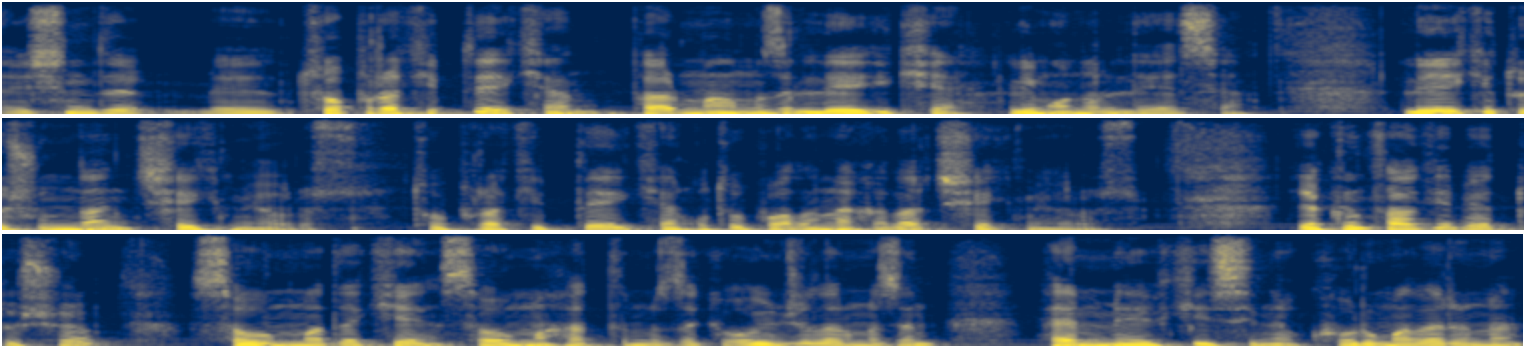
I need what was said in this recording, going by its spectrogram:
E, şimdi e, top rakipteyken parmağımızı L2 limonun L'si. L2 tuşundan çekmiyoruz. Top rakipteyken o topu alana kadar çekmiyoruz. Yakın takip et tuşu savunmadaki, savunma hattımızdaki oyuncularımızın hem mevkisini korumalarını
